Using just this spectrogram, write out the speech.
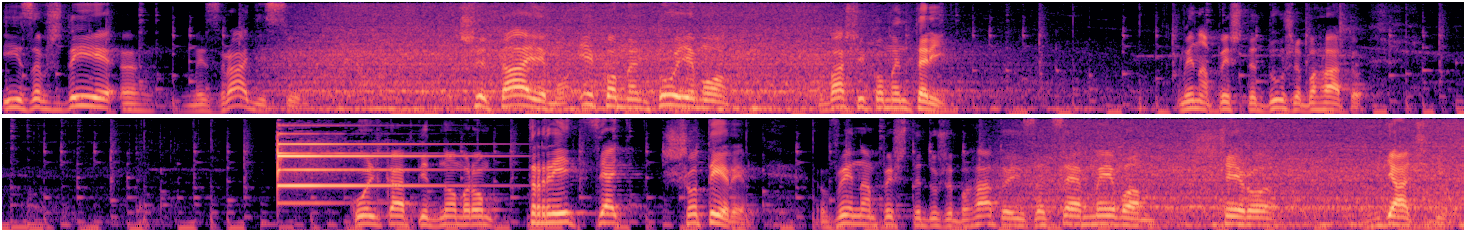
І завжди е, ми з радістю читаємо і коментуємо ваші коментарі. Ви напишете дуже багато. Кулька під номером 34. Ви нам пишете дуже багато, і за це ми вам щиро вдячні.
